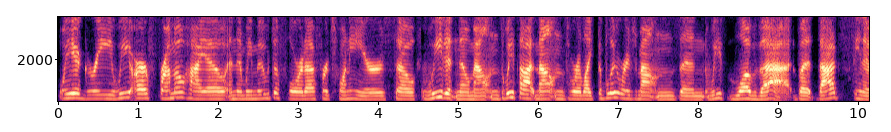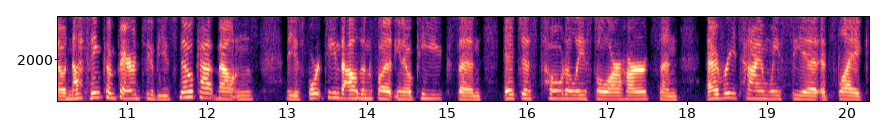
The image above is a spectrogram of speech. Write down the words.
We agree. We are from Ohio and then we moved to Florida for 20 years. So we didn't know mountains. We thought mountains were like the Blue Ridge Mountains and we love that. But that's, you know, nothing compared to these snow-capped mountains, these 14,000 foot, you know, peaks. And it just totally stole our hearts. And every time we see it, it's like,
